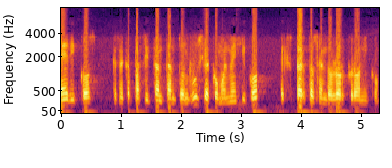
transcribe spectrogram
médicos, que se capacitan tanto en Rusia como en México, expertos en dolor crónico.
